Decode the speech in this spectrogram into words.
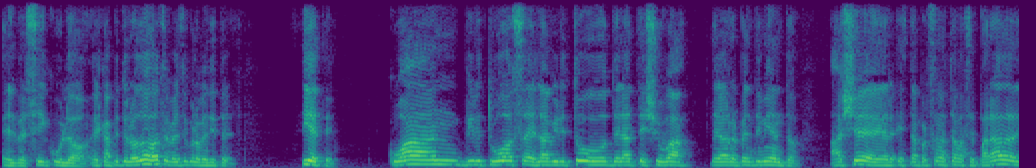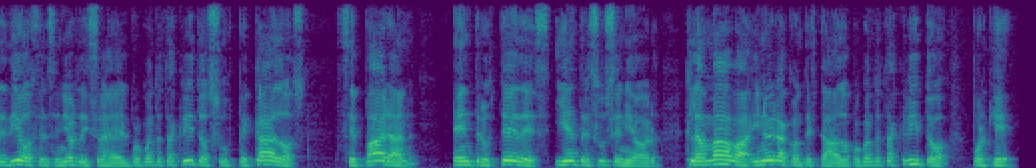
el versículo, el capítulo 2, el versículo 23. 7 cuán virtuosa es la virtud de la teshuvah, del arrepentimiento. Ayer esta persona estaba separada de Dios, el Señor de Israel, por cuanto está escrito, sus pecados separan entre ustedes y entre su Señor. Clamaba y no era contestado, por cuanto está escrito, porque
